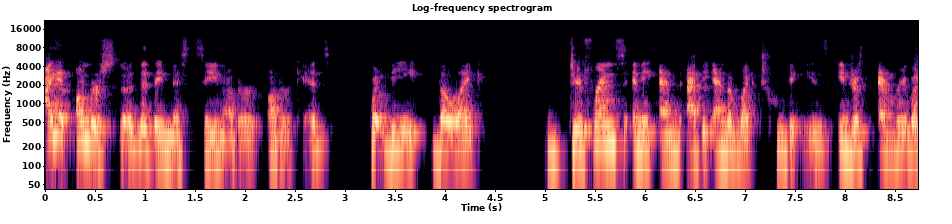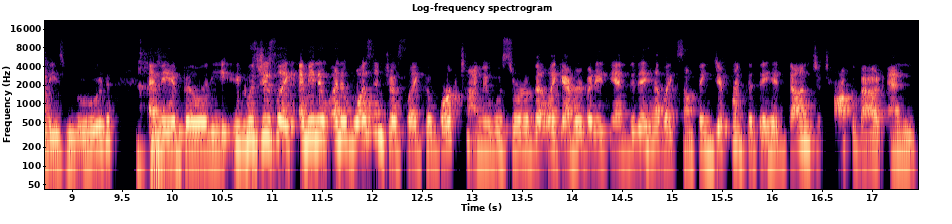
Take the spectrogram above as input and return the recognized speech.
I had understood that they missed seeing other other kids, but the the like difference in the end at the end of like two days in just everybody's mood and the ability it was just like i mean it, and it wasn't just like the work time it was sort of that like everybody at the end of the day had like something different that they had done to talk about and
